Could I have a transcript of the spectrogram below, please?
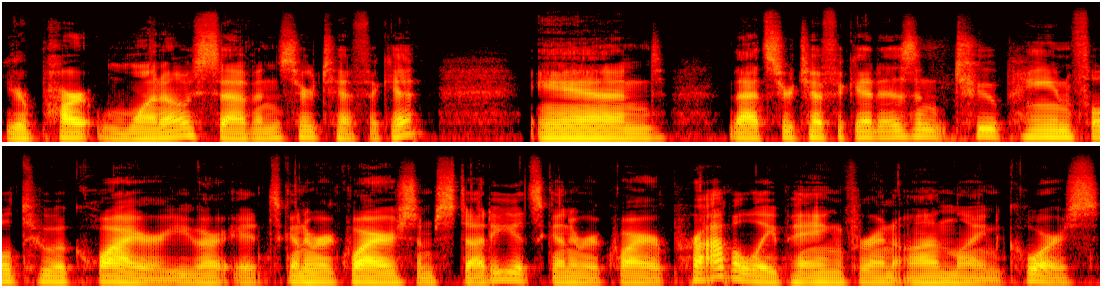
your Part 107 certificate. And that certificate isn't too painful to acquire. You are, it's going to require some study. It's going to require probably paying for an online course.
